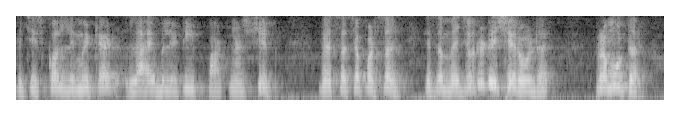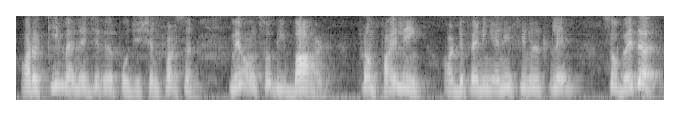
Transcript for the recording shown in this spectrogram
which is called limited liability partnership where such a person is a majority shareholder, promoter or a key managerial position person may also be barred from filing or defending any civil claim. So whether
